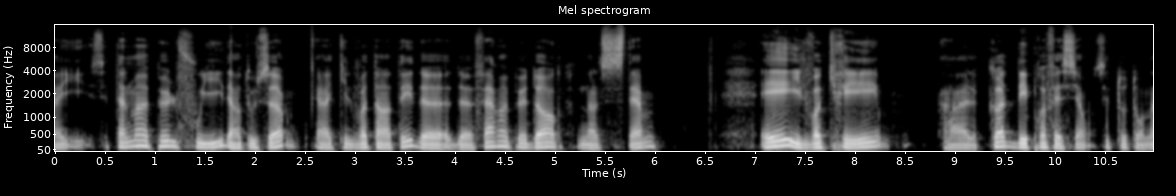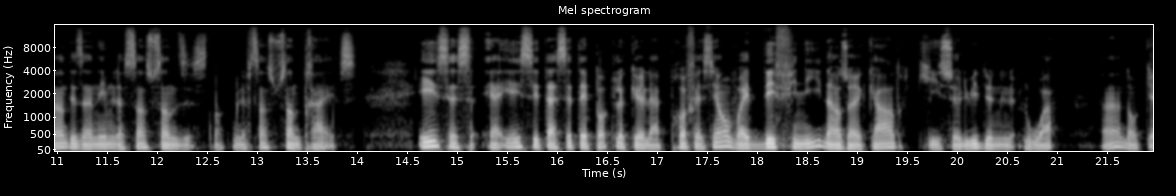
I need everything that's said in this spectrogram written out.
euh, c'est tellement un peu le fouillis dans tout ça euh, qu'il va tenter de, faire un peu d'ordre dans le système et il va créer euh, le Code des professions. C'est au tournant des années 1970, donc 1973. Et c'est à cette époque que la profession va être définie dans un cadre qui est celui d'une loi. Hein. Donc,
